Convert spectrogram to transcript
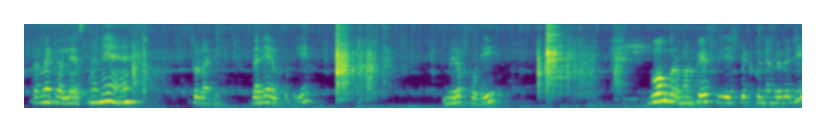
చూడండి టమాటాలు వేస్తానే చూడండి ధనియాల పొడి మిరప్పొడి గోంగూర మనం పేస్ట్ చేసి పెట్టుకున్నాం కదండి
